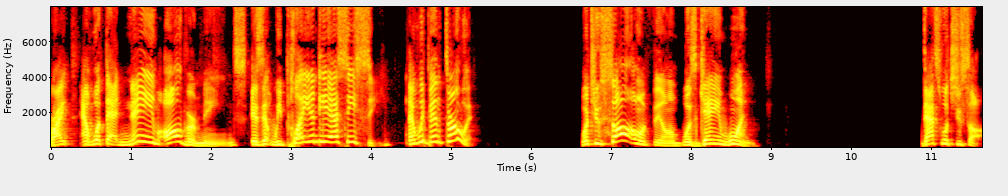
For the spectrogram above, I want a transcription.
Right? And what that name Auburn means is that we play in the SEC and we've been through it. What you saw on film was game one. That's what you saw.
